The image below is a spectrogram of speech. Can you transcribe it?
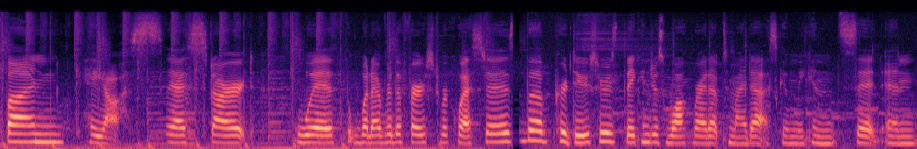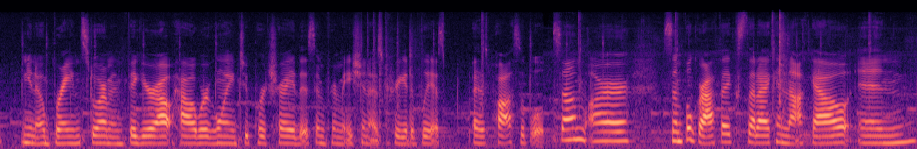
fun, chaos. I start with whatever the first request is. The producers, they can just walk right up to my desk and we can sit and, you know, brainstorm and figure out how we're going to portray this information as creatively as, as possible. Some are simple graphics that I can knock out in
